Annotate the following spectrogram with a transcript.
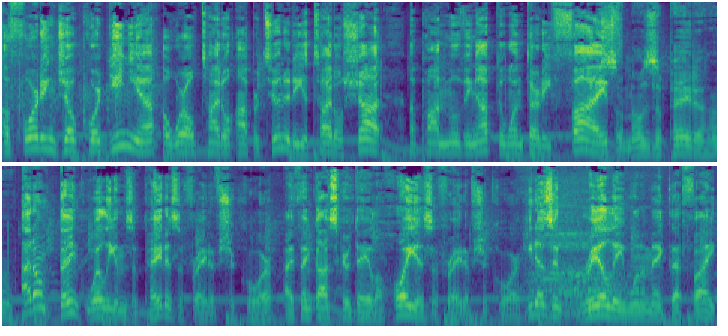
affording Joe Cordina a world title opportunity, a title shot upon moving up to 135. So no Zepeda, huh? I don't think William Zepeda's afraid of Shakur. I think Oscar De La Hoya is afraid of Shakur. He doesn't really want to make that fight.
